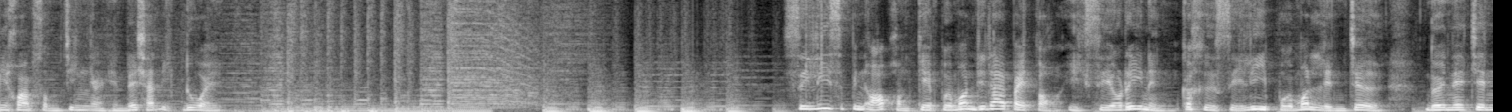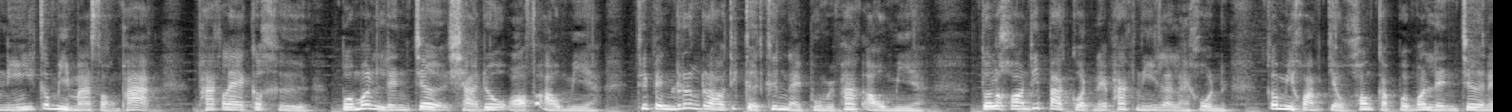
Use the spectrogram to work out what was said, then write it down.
มีความสมจริงอย่างเห็นได้ชัดอีกด้วย ซีรีส์สปินออฟของเกมโปเกมอนที่ได้ไปต่ออีกซีรีส์หนึ่งก็คือซีรีส์โปเกมอนเลนเจอร์โดยในเจนนี้ก็มีมา 2 ภาค ภาคแรกก็คือโปเกมอนเลนเจอร์ Shadow of Almia ที่เป็นเรื่องราวที่เกิดขึ้นในภูมิภาคอัลเมียตัวละครที่ปรากฏในภาคนี้หลายๆ คน ก็มีความเกี่ยวข้องกับโปเกมอนเลนเจอร์ใน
